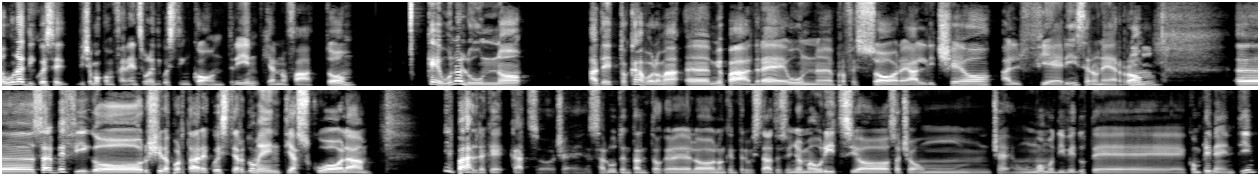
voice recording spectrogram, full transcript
una di queste, diciamo, conferenze, uno di questi incontri che hanno fatto che un alunno ha detto, cavolo, ma eh, mio padre è un professore al liceo Alfieri, se non erro, mm-hmm eh, sarebbe figo riuscire a portare questi argomenti a scuola. Il padre, che cazzo, cioè, saluto intanto che l'ho, l'ho, anche intervistato, il signor Maurizio, so, cioè, un, cioè, un uomo di vedute, complimenti.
